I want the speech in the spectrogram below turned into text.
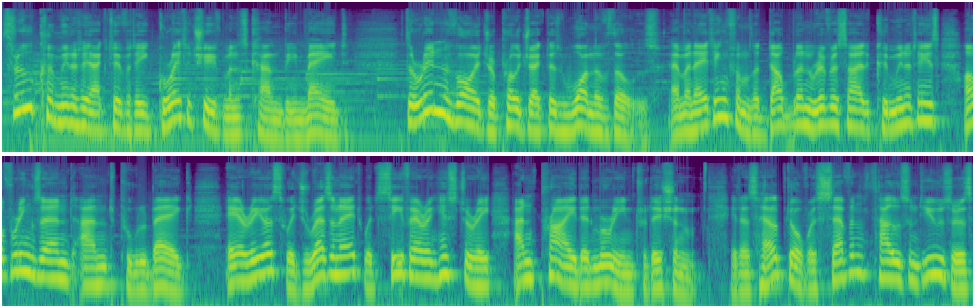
Through community activity, great achievements can be made. The Rin Voyager project is one of those, emanating from the Dublin riverside communities of Ringsend and Poolbeg, areas which resonate with seafaring history and pride in marine tradition. It has helped over 7,000 users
